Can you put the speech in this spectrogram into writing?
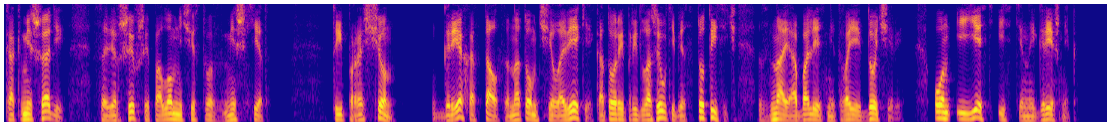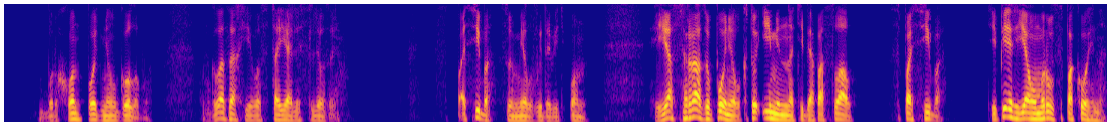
как Мишади, совершивший паломничество в Мешхет. Ты прощен. Грех остался на том человеке, который предложил тебе сто тысяч, зная о болезни твоей дочери. Он и есть истинный грешник. Бурхон поднял голову. В глазах его стояли слезы. «Спасибо», — сумел выдавить он. «Я сразу понял, кто именно тебя послал. Спасибо. Теперь я умру спокойно.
